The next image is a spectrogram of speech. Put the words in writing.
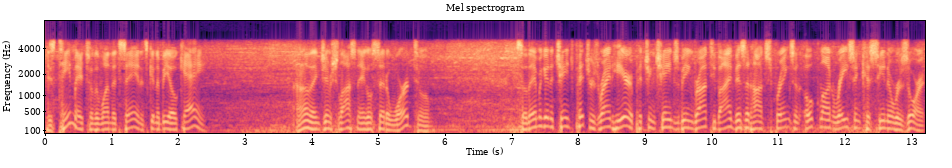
His teammates are the one that's saying it's going to be okay. I don't think Jim Schlossnagle said a word to him. So then we're going to change pitchers right here. Pitching change is being brought to you by Visit Hot Springs and Oaklawn Racing Casino Resort.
